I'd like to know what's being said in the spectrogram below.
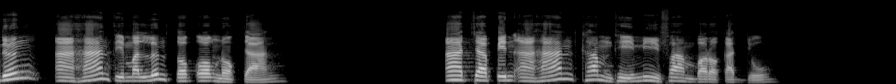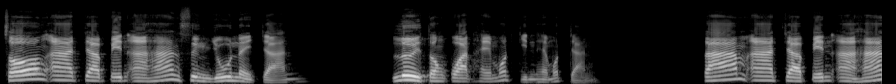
หนึ่งอาหารที่มันลื่นตกออกนอกจาน อาจจะเป็นอาหารค่ำที่มีความบรอกัตอยู่สองอาจจะเป็นอาหารซึ่งอยู่ในจานเลยต้องกวาดให้หมดกินให้หมดจานสามอาจจะเป็นอาหาร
